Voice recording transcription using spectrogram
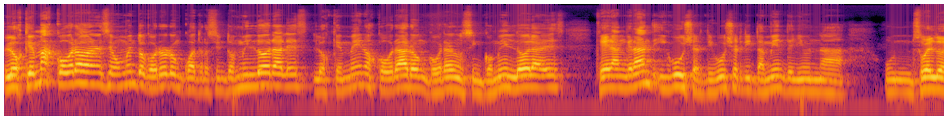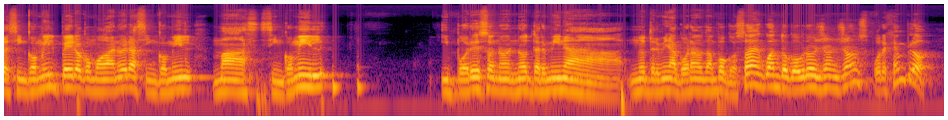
los que más cobraban en ese momento cobraron 400 mil dólares, los que menos cobraron cobraron 5 mil dólares, que eran Grant y Gusherty. Gusherty también tenía un sueldo de 5 mil, pero como ganó era 5 mil más 5 mil y por eso no, termina, no termina cobrando tampoco. ¿Saben cuánto cobró John Jones, por ejemplo?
